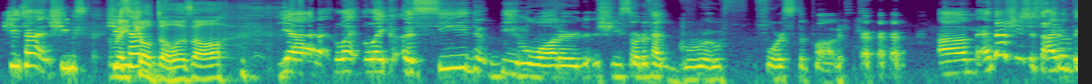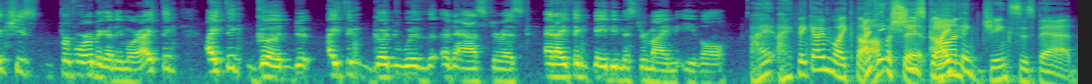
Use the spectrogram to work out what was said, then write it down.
She's had. She's. she's Rachel had, Dolezal. Yeah, like like a seed being watered, she sort of had growth forced upon her. Um, and now she's just I don't think she's performing anymore. I think I think good. I think good with an asterisk, and I think baby Mr. Mime evil. I, I think I'm like the I opposite. think she's I gone- think Jinx is bad.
